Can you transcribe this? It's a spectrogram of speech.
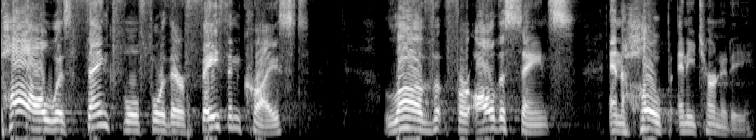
Paul was thankful for their faith in Christ, love for all the saints, and hope in eternity.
